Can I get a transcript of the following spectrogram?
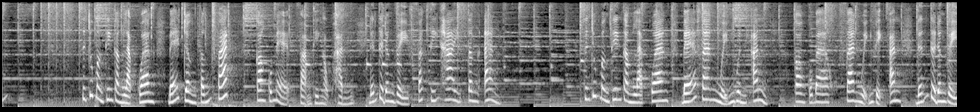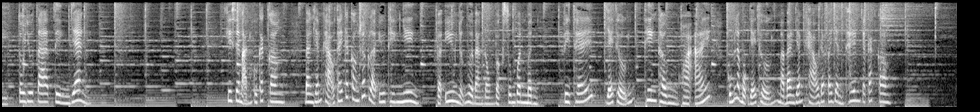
Xin chúc mừng thiên thần lạc quan bé Trần Tấn Phát, con của mẹ Phạm Thị Ngọc Hạnh đến từ đơn vị Phát Tiếng 2 Tân An. Xin chúc mừng thiên thần lạc quan bé Phan Nguyễn Quỳnh Anh, con của bà Phan Nguyễn Việt Anh đến từ đơn vị Toyota Tiền Giang. Khi xem ảnh của các con, ban giám khảo thấy các con rất là yêu thiên nhiên và yêu những người bạn động vật xung quanh mình. Vì thế, giải thưởng Thiên thần hòa ái cũng là một giải thưởng mà ban giám khảo đã phải dành thêm cho các con.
